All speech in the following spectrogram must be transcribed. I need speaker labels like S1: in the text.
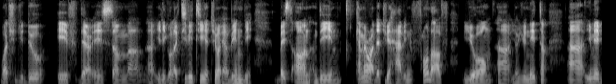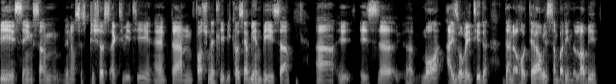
S1: what should you do if there is some uh, uh, illegal activity at your Airbnb? Based on the camera that you have in front of your uh, your unit, uh, you may be seeing some you know suspicious activity. And um, fortunately, because Airbnb is uh, uh, is more isolated than a hotel with somebody in the lobby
